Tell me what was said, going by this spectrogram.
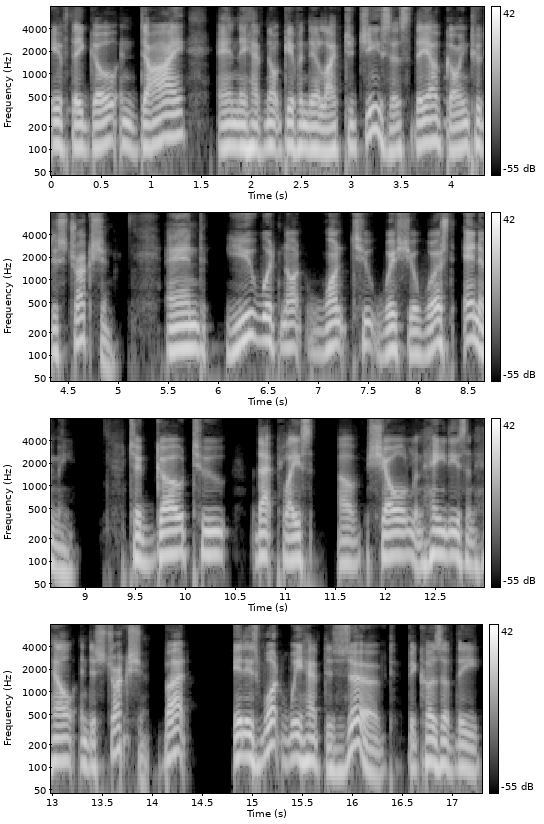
If they go and die and they have not given their life to Jesus, they are going to destruction. And you would not want to wish your worst enemy to go to that place of Sheol and Hades and hell and destruction. But it is what we have deserved because of the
